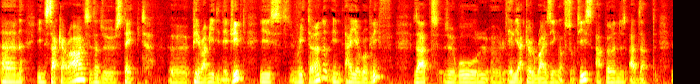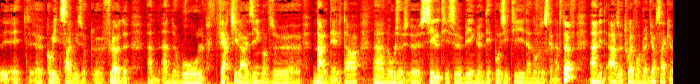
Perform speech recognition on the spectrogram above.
And in Saqqara, that's the stepped uh, pyramid in Egypt, is written in hieroglyph that the whole uh, heliacal rising of Sothis happens at that it uh, coincide with the uh, flood and, and the whole fertilizing of the uh, Nile Delta and all the uh, silt is uh, being deposited and all those kind of stuff and it has a 1200 year cycle.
